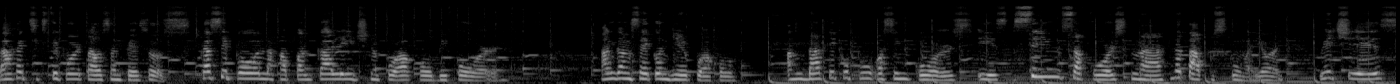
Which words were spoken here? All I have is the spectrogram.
Bakit 64,000 pesos? Kasi po, nakapag-college na po ako before. Hanggang second year po ako ang dati ko po kasing course is same sa course na natapos ko ngayon. Which is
